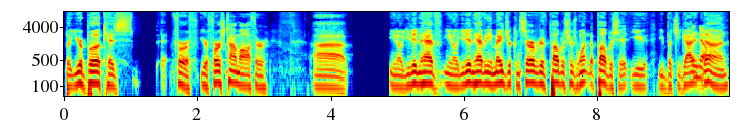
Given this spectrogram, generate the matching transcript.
but your book has, for your first time author. Uh, you know, you didn't have, you know, you didn't have any major conservative publishers wanting to publish it. You, you but you got it no. done.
